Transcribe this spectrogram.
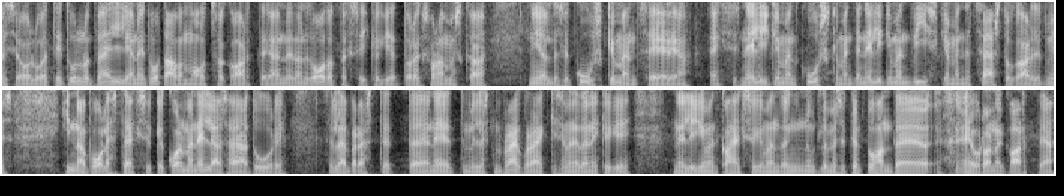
asjaolu, et ei tulnud välja neid odavama otsa kaarte ja need on nüüd oodatakse ikkagi, et oleks olemas ka nii-öelda see kuuskümmend seeria ehk siis nelikümmend, kuuskümmend ja nelikümmend, viiskümmend, need säästukaardid, mis hinna poolest jääks niisugune kolme-neljasaja tuuri, sellepärast et need, millest me praegu rääkisime, need on ikkagi nelikümmend, kaheksakümmend on ütleme niisugune tuhande eurone kaart ja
